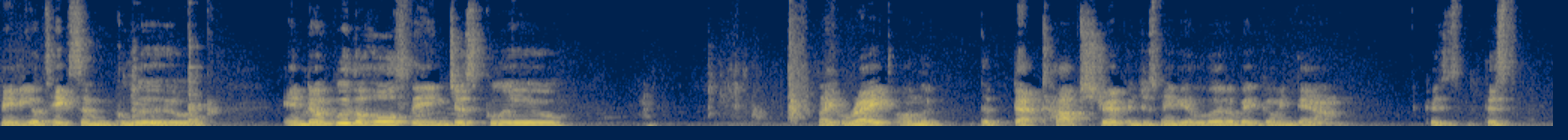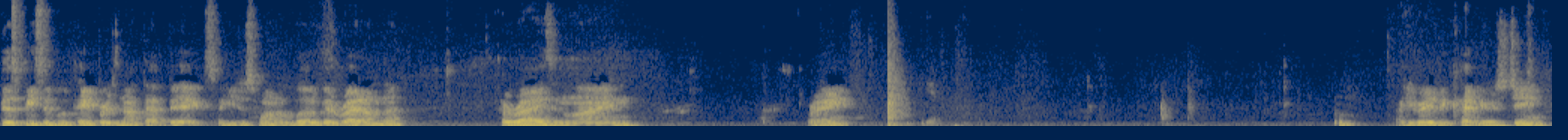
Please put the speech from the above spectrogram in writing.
maybe you'll take some glue and don't glue the whole thing, just glue like right on the, the that top strip and just maybe a little bit going down because this this piece of blue paper is not that big. So you just want a little bit right on the horizon line, right? Are you ready to cut yours, Jane?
